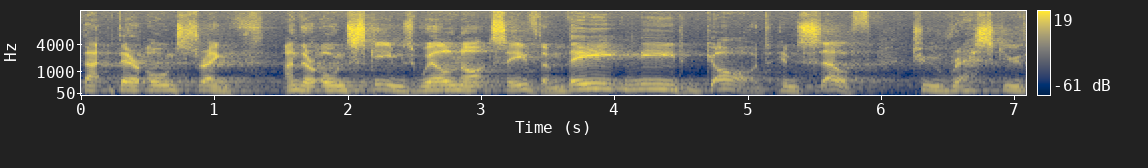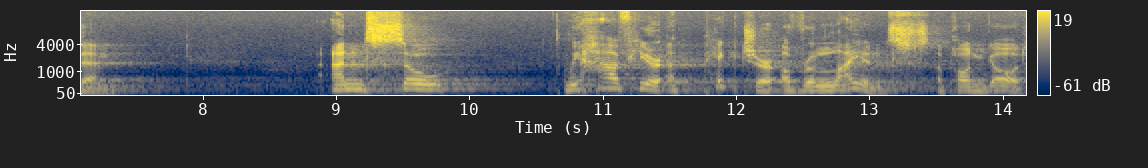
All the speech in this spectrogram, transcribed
that their own strength and their own schemes will not save them. They need God Himself to rescue them. And so we have here a picture of reliance upon God.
